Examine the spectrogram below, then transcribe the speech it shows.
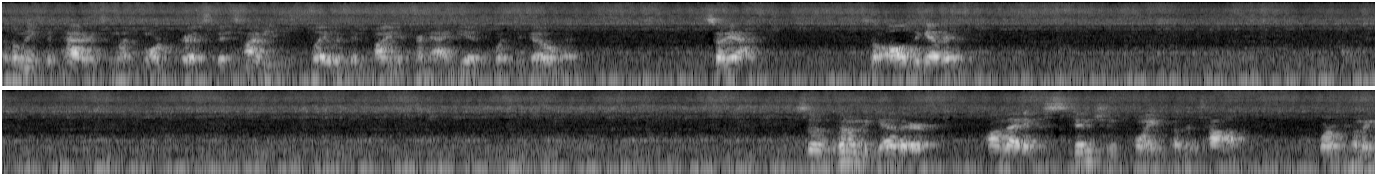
It'll make the patterns much more crisp. It's time you just play with and find different ideas what to go with. So yeah, so all together, So put them together, on that extension point of the top, where I'm coming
